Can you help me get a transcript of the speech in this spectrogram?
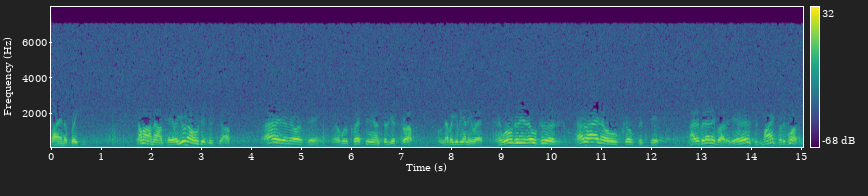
sign of breaking. Come on now, Taylor. You know who did this job. I don't know a thing. Well, we'll question you until you drop. We'll never give you any rest. It won't do you no good. How do I know who croaked the stick? Might have been anybody. Yes, it might, but it wasn't.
